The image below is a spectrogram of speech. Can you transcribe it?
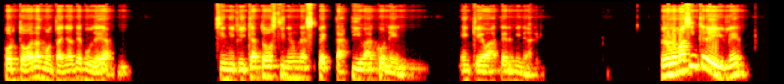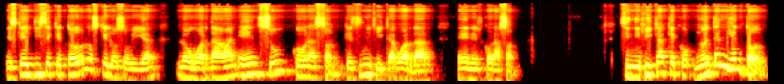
por todas las montañas de Judea. Significa todos tienen una expectativa con él en qué va a terminar. Pero lo más increíble es que dice que todos los que los oían lo guardaban en su corazón. ¿Qué significa guardar en el corazón? Significa que no entendían todo,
